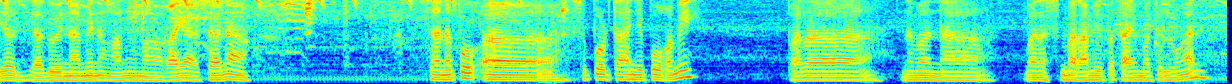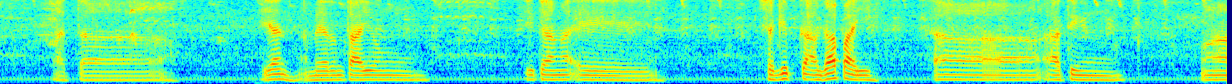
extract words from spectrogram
yun, gagawin namin ang aming mga kaya. Sana, sana po, ah, suportahan niyo po kami para naman na maras marami pa tayong matulungan. At, ah, yan, meron tayong ika nga eh, sagip kaagapay ah, ating mga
